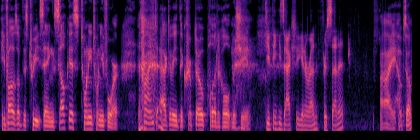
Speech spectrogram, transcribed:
He follows up this tweet saying, "Selkis 2024, time to activate the crypto political machine." Do you think he's actually going to run for Senate? I hope so.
